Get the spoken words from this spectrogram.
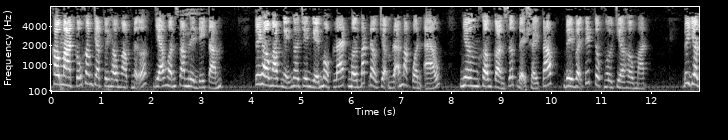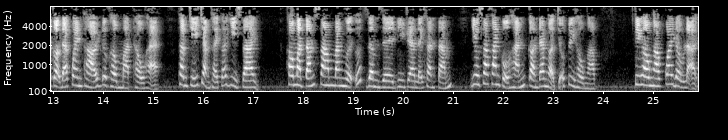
Hầu mặt cũng không chập tùy hầu ngọc nữa giáo huấn xong liền đi tắm. Tùy hầu ngọc nghỉ ngơi trên ghế một lát mới bắt đầu chậm rãi mặc quần áo, nhưng không còn sức để sấy tóc, vì vậy tiếp tục ngồi chờ hầu mặt bây giờ cậu đã quen thói được hầu mặt hầu hạ, thậm chí chẳng thấy có gì sai. Hầu mặt tắm xong mang người ướt dầm dề đi ra lấy khăn tắm. Dù sao khăn của hắn còn đang ở chỗ tùy hầu ngọc tùy Hồng ngọc quay đầu lại,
